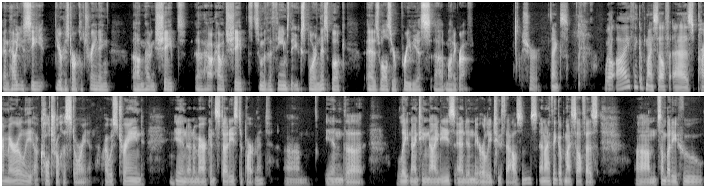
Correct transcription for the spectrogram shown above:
and how you see your historical training um, having shaped uh, how, how it's shaped some of the themes that you explore in this book, as well as your previous uh, monograph. Sure. Thanks. Well, I think of myself as primarily a cultural historian. I was trained hmm. in an American Studies department um, in the late 1990s and in the early 2000s. And I think of myself as um, somebody who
